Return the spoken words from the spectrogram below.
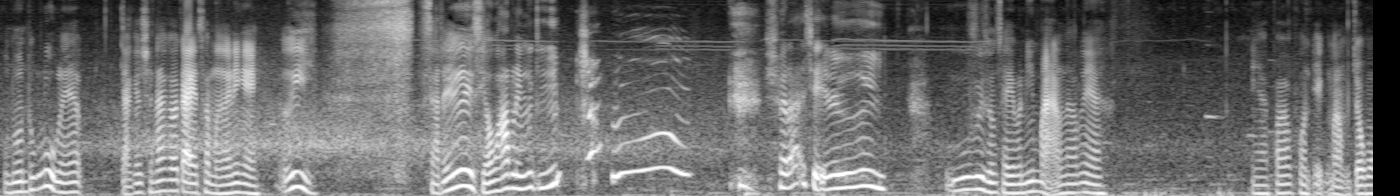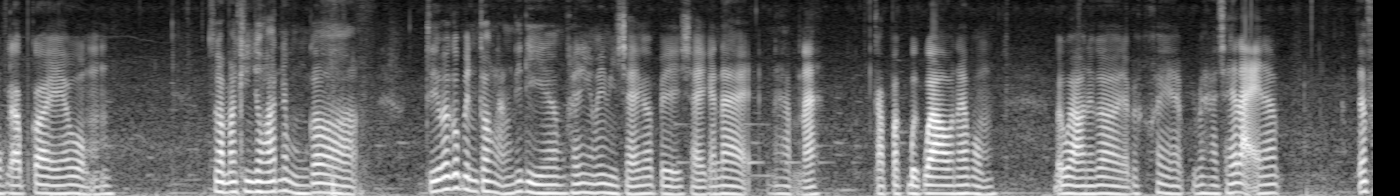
ผมโดนทุกลูกเลยครับจากจะชนะก็ไกลเสมอนี่ไง เอ้ยสัตว์เอ้ยเสียววาบเลยเมื่อกี้ชนะเฉยเลยอู้สงสัยวันนี้หมาแล้วครับเนี่ยเนี่ยพระพลเอกหม่ำจงมกรับก้อยครับผมสำหรับมาคินยอสนะผมก็ ถือว่าก็เป็นกองหลังที่ดีนะครับใครยังไม่มีใช้ก็ไปใช้กันได้นะครับนะ กับปักเบิกวาวนะครับผมเบิกวาวนี่ก็อย่าไปค่อยไปหาใช้หลายนะครับ แต่โฟ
